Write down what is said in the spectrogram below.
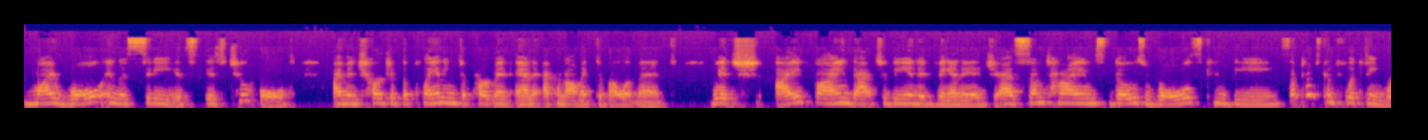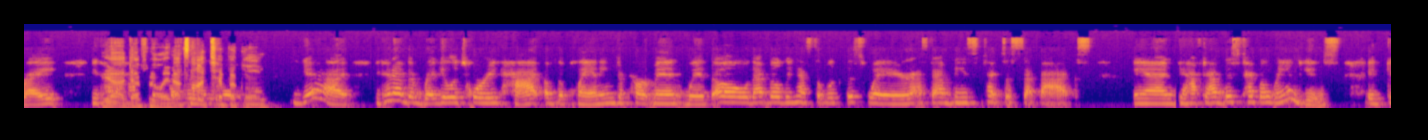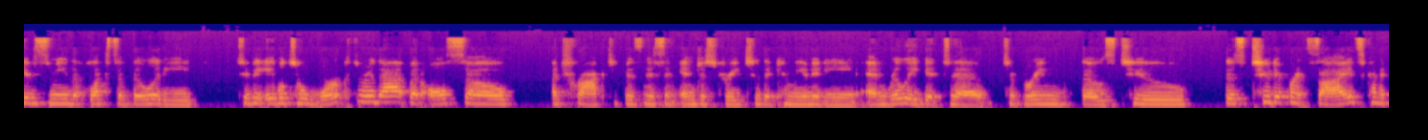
my role in the city is, is twofold. I'm in charge of the planning department and economic development, which I find that to be an advantage as sometimes those roles can be sometimes conflicting, right? yeah, definitely. That's not typical. Yeah. You kind of have the regulatory hat of the planning department with, oh, that building has to look this way or has to have these types of setbacks. And you have to have this type of land use. It gives me the flexibility to be able to work through that, but also attract business and industry to the community and really get to to bring those two those two different sides kind of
